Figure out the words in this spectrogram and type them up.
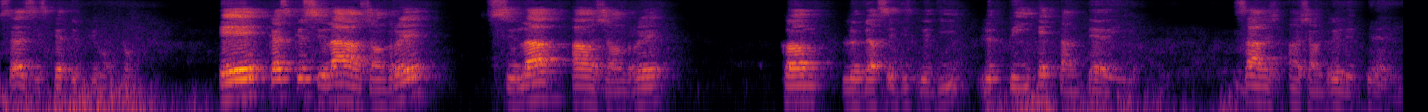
Ça existait depuis longtemps. Et qu'est-ce que cela a engendré? Cela a engendré, comme le verset 10 le dit, le pays est en deuil. Ça a engendré le deuil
